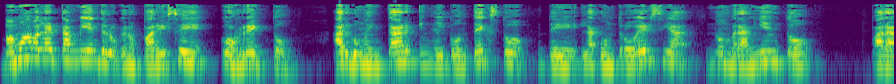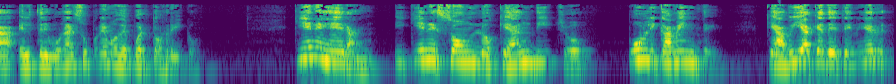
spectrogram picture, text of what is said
Vamos a hablar también de lo que nos parece correcto argumentar en el contexto de la controversia nombramiento para el Tribunal Supremo de Puerto Rico. ¿Quiénes eran y quiénes son los que han dicho públicamente que había que detener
